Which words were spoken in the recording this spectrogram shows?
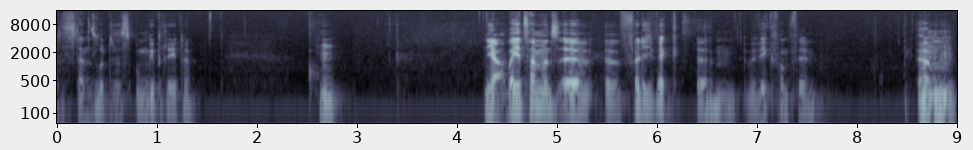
Das ist dann so das Umgedrehte. Hm. Ja, aber jetzt haben wir uns äh, äh, völlig weg ähm, bewegt vom Film. Mhm. Ähm,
